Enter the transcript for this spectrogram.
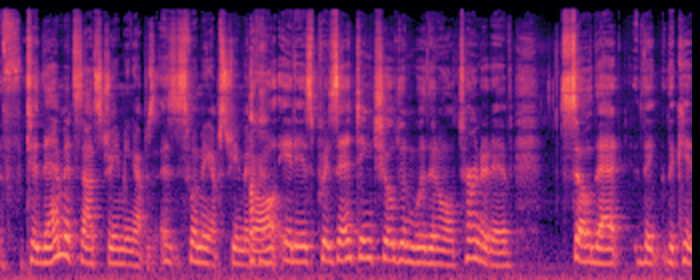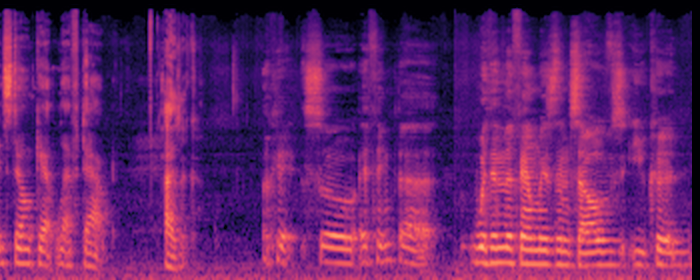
f- to them, it's not streaming up, uh, swimming upstream at all. It is presenting children with an alternative, so that the the kids don't get left out. Isaac. Okay, so I think that within the families themselves, you could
